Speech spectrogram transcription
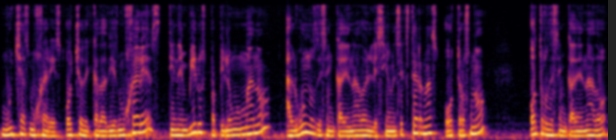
muchas mujeres, 8 de cada 10 mujeres, tienen virus papiloma humano, algunos desencadenado en lesiones externas, otros no, otros desencadenado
